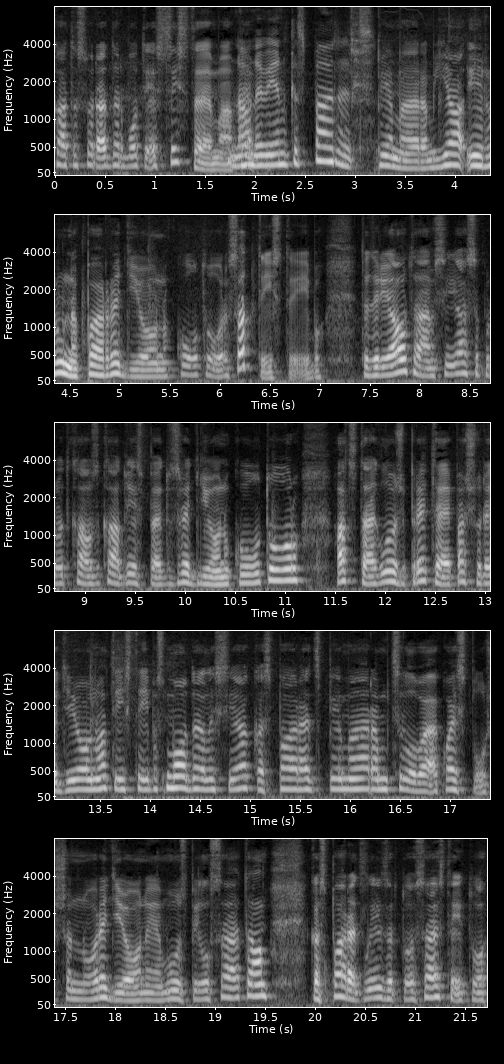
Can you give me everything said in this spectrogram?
kā tas varētu darboties sistēmā. Nav neviena, kas pārredz. Piemēram, ja ir runa par reģionu kultūras attīstību, tad ir jautājums, ir jāsaprot, kā uz kādu iespēju uz reģionu kultūru atstāja gluži pretēji pašu reģionu attīstības modelis, ja, kas pārēdz, piemēram, cilvēku aizplūšanu no reģioniem uz pilsētām, kas pārēdz līdz ar to saistīto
